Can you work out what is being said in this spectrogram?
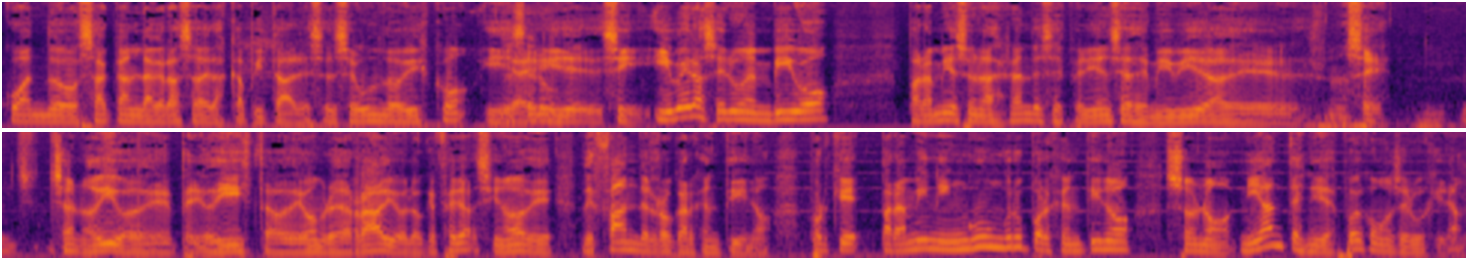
cuando sacan La grasa de las capitales, el segundo disco. Y, sí, y ver a Cerú en vivo para mí es una de las grandes experiencias de mi vida de, no sé, ya no digo de periodista o de hombre de radio o lo que fuera, sino de, de, fan del rock argentino. Porque para mí ningún grupo argentino sonó, ni antes ni después, como Cerú Girán.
